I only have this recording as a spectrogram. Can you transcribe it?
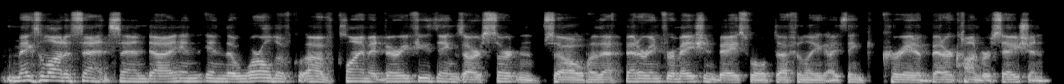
Makes a lot of sense. And uh, in in the world of of climate, very few things are certain. So that better information base will definitely, I think, create a better conversation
